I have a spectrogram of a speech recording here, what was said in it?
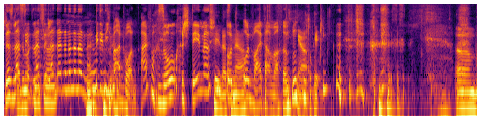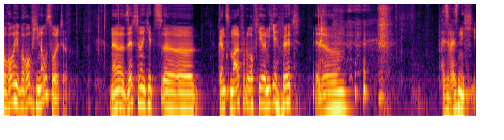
das lass Also jetzt, lass, nein, nein, nein, nein, nein, bitte nicht beantworten. Einfach so stehen lassen, Stehen lassen, und, ja. und weitermachen. Ja, okay. ähm, worauf, ich, worauf ich hinaus wollte. Ne, selbst wenn ich jetzt äh, ganz normal fotografiere, nicht im Bett, ähm, weiß, weiß nicht,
